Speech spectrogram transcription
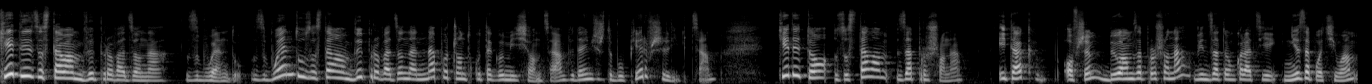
kiedy zostałam wyprowadzona z błędu? Z błędu zostałam wyprowadzona na początku tego miesiąca, wydaje mi się, że to był 1 lipca, kiedy to zostałam zaproszona. I tak, owszem, byłam zaproszona, więc za tą kolację nie zapłaciłam.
